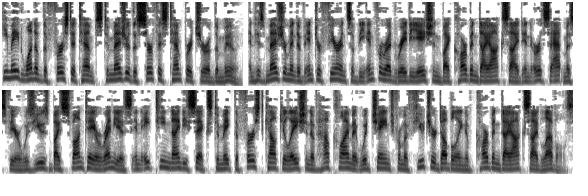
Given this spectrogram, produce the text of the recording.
he made one of the first attempts to measure the surface temperature of the Moon, and his measurement of interference of the infrared radiation by carbon dioxide in Earth's atmosphere was used by Svante Arrhenius in 1896 to make the first calculation of how climate would change from a future doubling of carbon dioxide levels.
